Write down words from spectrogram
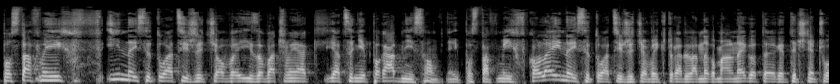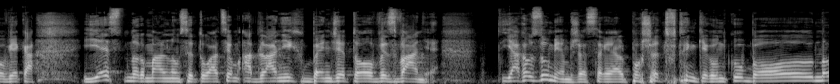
postawmy ich w innej sytuacji życiowej i zobaczmy, jak, jacy nieporadni są w niej. Postawmy ich w kolejnej sytuacji życiowej, która dla normalnego teoretycznie człowieka jest normalną sytuacją, a dla nich będzie to wyzwanie ja rozumiem, że serial poszedł w tym kierunku, bo no,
